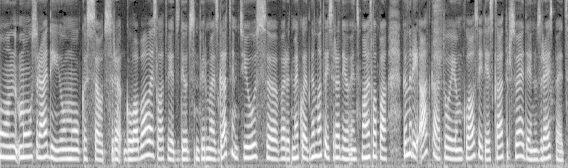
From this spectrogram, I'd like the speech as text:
un mūsu raidījumu, kas sauc Globālais Latvijas 21. gadsimts, jūs uh, varat meklēt gan Latvijas radio viens mājaslapā, gan arī atkārtojumu klausīties katru svētdienu uzreiz pēc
